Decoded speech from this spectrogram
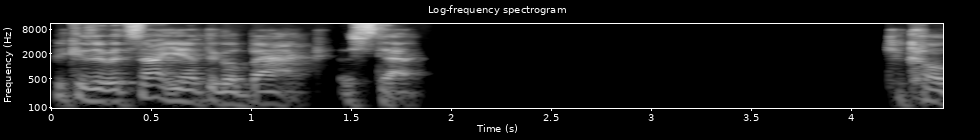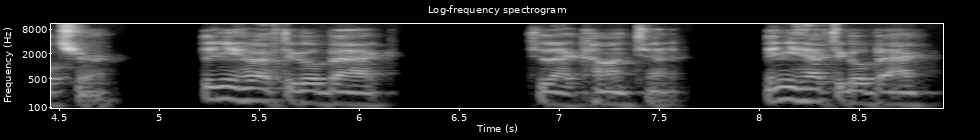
Because if it's not, you have to go back a step to culture. Then you have to go back to that content. Then you have to go back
